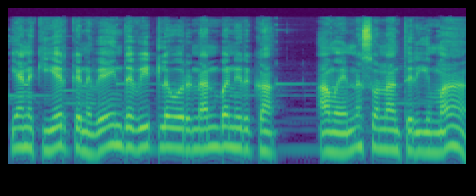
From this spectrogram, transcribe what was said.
எனக்கு ஏற்கனவே இந்த வீட்டில் ஒரு நண்பன் இருக்கான். அவன் என்ன சொன்னான் தெரியுமா?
